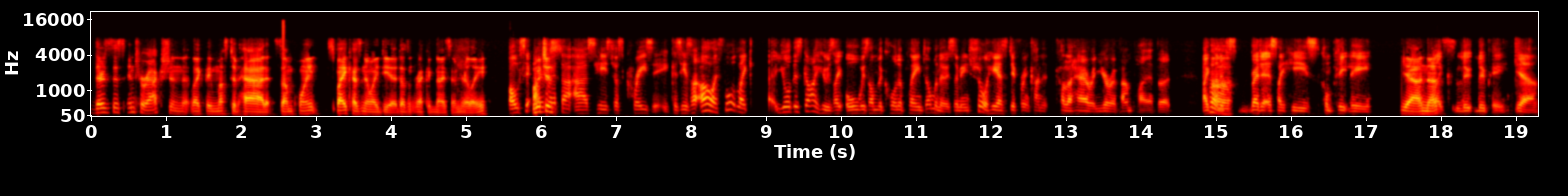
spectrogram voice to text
there's this interaction that like they must have had at some point. Spike has no idea, doesn't recognize him really. Oh, see, Which I read is- that as he's just crazy because he's like, oh, I thought like you're this guy who's like always on the corner playing dominoes. I mean, sure, he has different kind of color hair and you're a vampire, but I kind Huh. of read it as like he's completely Yeah, like nuts. loo- loopy. Yeah.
